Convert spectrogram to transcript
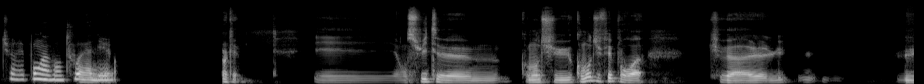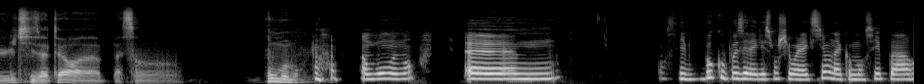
tu réponds avant tout à des gens. Et ensuite, euh, comment tu comment tu fais pour euh, que euh, l'u- l'utilisateur passe un bon moment? Un bon moment. Euh, on s'est beaucoup posé la question chez Walaxy. On a commencé par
